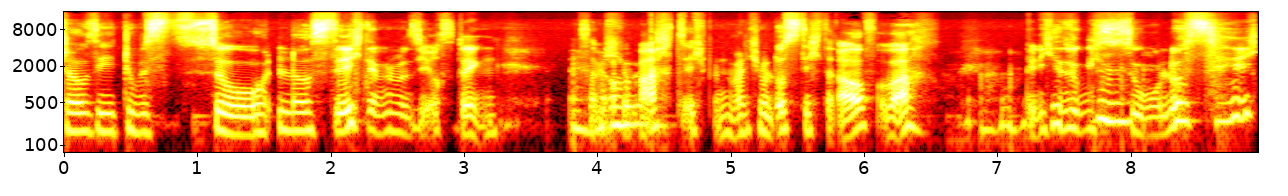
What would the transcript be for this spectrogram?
Josie, du bist so lustig. Dann würde man sich auch so denken, was habe ich Oh. gemacht? Ich bin manchmal lustig drauf, aber bin ich jetzt wirklich so lustig?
